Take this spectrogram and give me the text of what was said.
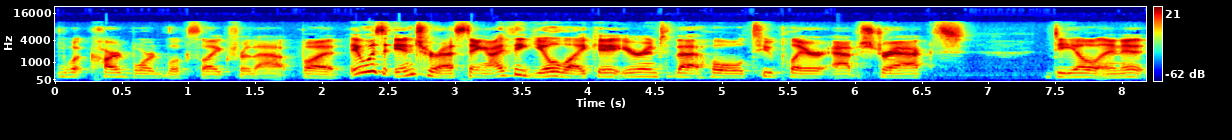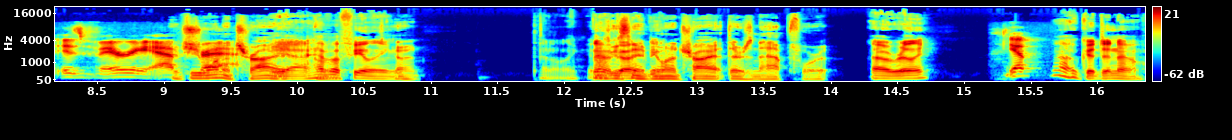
what cardboard looks like for that. But it was interesting. I think you'll like it. You're into that whole two player abstract deal, and it is very abstract. If you want to try it, Yeah, I have oh, a feeling go ahead. that I like. I was No, gonna say, if you want to try it, there's an app for it. Oh, really? Yep. Oh, good to know.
